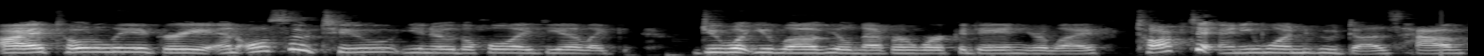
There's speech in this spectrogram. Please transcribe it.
I totally agree. And also too, you know, the whole idea like do what you love, you'll never work a day in your life. Talk to anyone who does have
